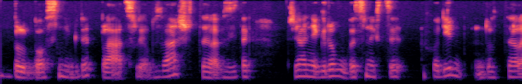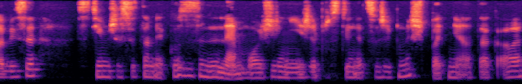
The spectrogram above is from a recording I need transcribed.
blbost někde plácli, obzvlášť v televizi, tak třeba někdo vůbec nechce chodit do televize s tím, že se tam jako znemožní, že prostě něco řekne špatně a tak, ale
